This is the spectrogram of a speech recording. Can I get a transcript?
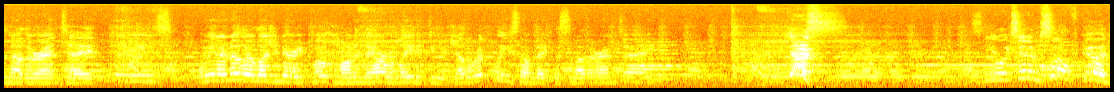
another Entei, please. I mean, I know they're legendary Pokemon and they are related to each other, but please don't make this another Entei. Yes! Steelix hit himself, good.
